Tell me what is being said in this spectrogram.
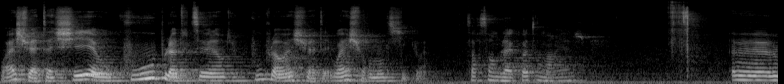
Ouais, je suis attachée au couple, à toutes ces valeurs du couple. Ouais, je suis, ouais, je suis romantique. Ouais. Ça ressemble à quoi ton mariage? Euh,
